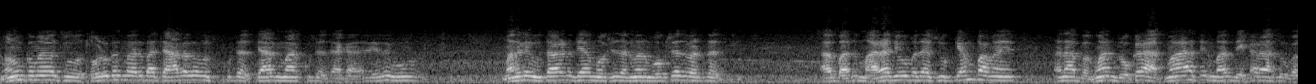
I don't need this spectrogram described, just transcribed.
ઘણું કમાયો છું. થોડુંક જ મારે ચાર જ ખૂટે ચાર માર્ક છે આખા. એટલે હું, મને કઈ ઉતાવળ નથી, આ મોક્ષ મને મોક્ષ જ વર્ત આ બધું મારા જેવું બધા સુખ કેમ પામે? અને આ ભગવાન રોકડા હાથમાં આવ્યા છે મારે દેખાડા લોકો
